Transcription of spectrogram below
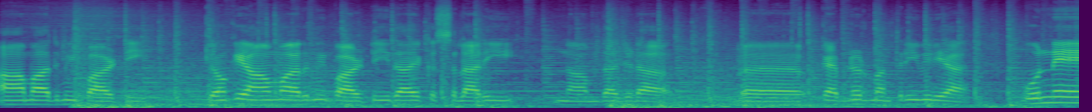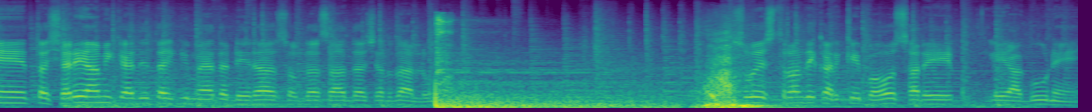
Aam Aadmi party, ਕਿਉਂਕਿ ਆਮ ਆਦਮੀ ਪਾਰਟੀ ਦਾ ਇੱਕ ਸਲਾਰੀ ਨਾਮ ਦਾ ਜਿਹੜਾ ਕੈਬਨਿਟ ਮੰਤਰੀ ਵੀ ਰਿਹਾ। ਉਹਨੇ ਤਾਂ ਸ਼ਰੇਆਮ ਹੀ ਕਹਿ ਦਿੱਤਾ ਕਿ ਮੈਂ ਤਾਂ ਡੇਰਾ ਸੌਦਾ ਸਾਹਿਬ ਦਾ ਸ਼ਰਧਾਲੂ ਹਾਂ। ਸੋ ਇਸ ਤਰ੍ਹਾਂ ਦੇ ਕਰਕੇ ਬਹੁਤ ਸਾਰੇ ਇਹ ਆਗੂ ਨੇ,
